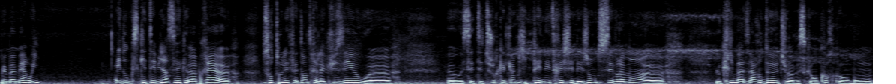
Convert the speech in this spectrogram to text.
Mais ma mère, oui. Et donc ce qui était bien, c'est qu'après, euh, surtout les fêtes entrer l'accusé où, euh, euh, où c'était toujours quelqu'un qui pénétrait chez des gens, tu sais vraiment le crime hasardeux, tu vois, parce qu'encore quand bon,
